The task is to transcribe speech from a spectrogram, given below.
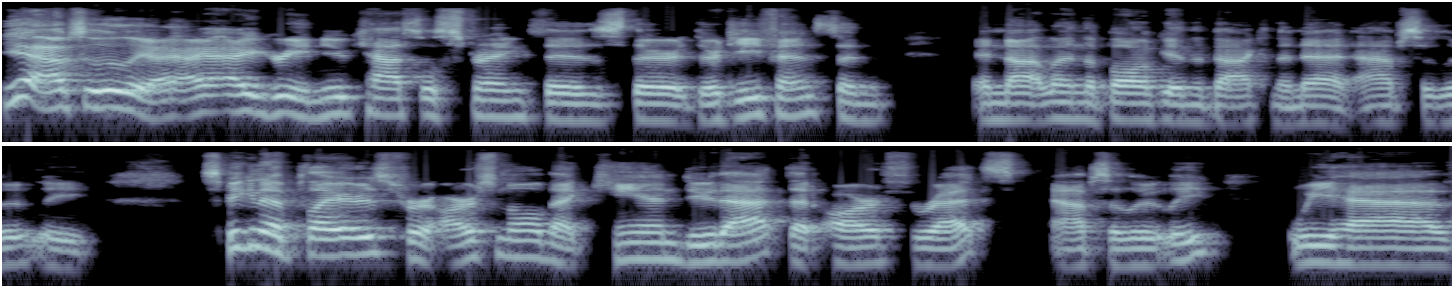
Yeah, absolutely. I, I agree. Newcastle's strength is their their defense and and not letting the ball get in the back of the net. Absolutely. Speaking of players for Arsenal that can do that, that are threats, absolutely. We have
